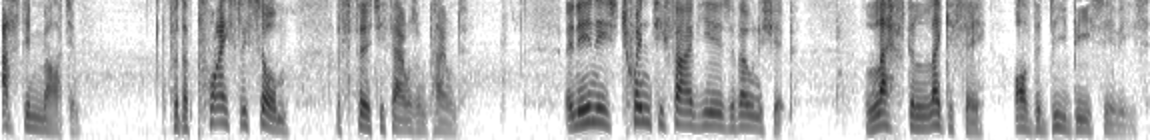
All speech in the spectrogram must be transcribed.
Aston Martin for the pricely sum of £30,000. And in his 25 years of ownership, left a legacy of the DB series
